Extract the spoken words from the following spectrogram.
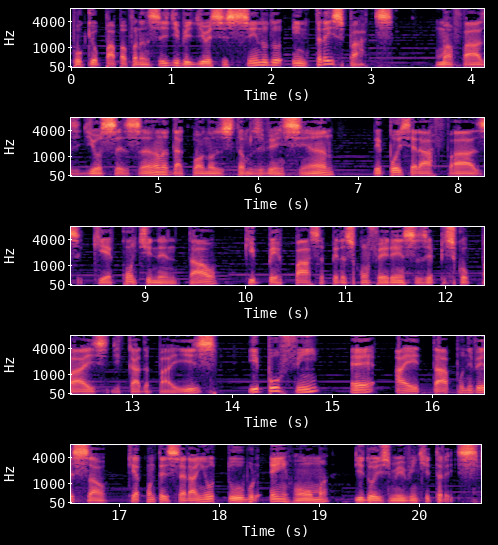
porque o Papa Francisco dividiu esse sínodo em três partes. Uma fase diocesana, da qual nós estamos vivenciando, depois será a fase que é continental, que perpassa pelas conferências episcopais de cada país, e por fim é a etapa universal, que acontecerá em outubro em Roma de 2023.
